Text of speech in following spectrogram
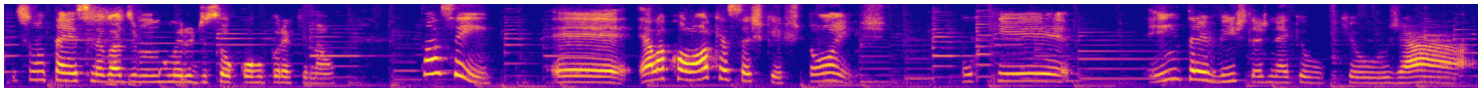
A gente não tem esse negócio de número de socorro por aqui, não. Então, assim, é, ela coloca essas questões porque em entrevistas né, que, eu, que eu já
